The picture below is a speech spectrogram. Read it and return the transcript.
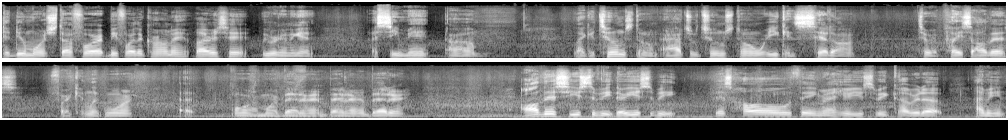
to do more stuff for it before the coronavirus hit. We were gonna get a cement, um, like a tombstone, actual tombstone where you can sit on to replace all this, for it can look more, uh, more and more better and better and better all this used to be there used to be this whole thing right here used to be covered up. I mean,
